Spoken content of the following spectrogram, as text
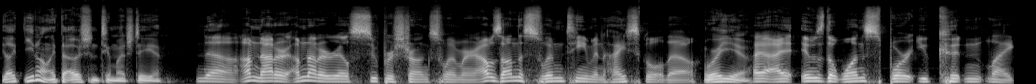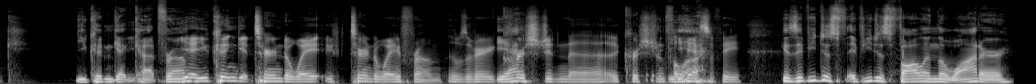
You like you don't like the ocean too much do you? No, I'm not a I'm not a real super strong swimmer. I was on the swim team in high school though. were you? I, I it was the one sport you couldn't like you couldn't get cut from yeah, you couldn't get turned away turned away from. It was a very Yeah. Christian uh, Christian philosophy. because if you just if you just fall in the water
